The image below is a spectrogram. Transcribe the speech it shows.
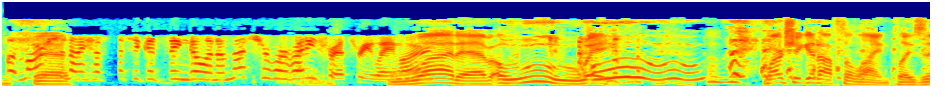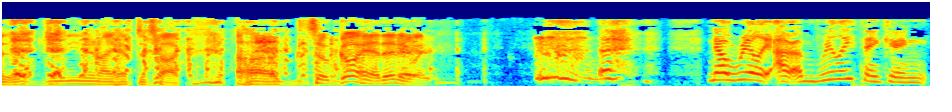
But Mark Yeah. and I have such a good thing going. I'm not sure we're ready for a three-way, Mark. Whatever. Ooh, wait. Marcia, get off the line, please. Uh, Janine and I have to talk. Uh, so go ahead anyway. No, really, I, I'm really thinking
